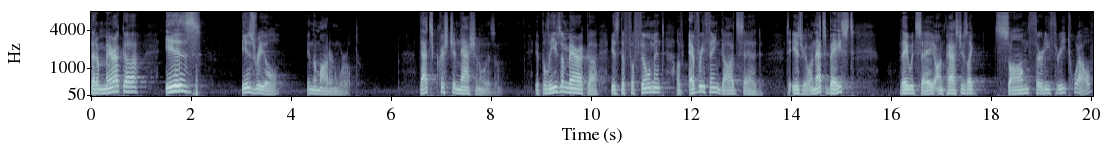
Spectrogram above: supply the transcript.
That America is Israel in the modern world. That's Christian nationalism. It believes America is the fulfillment of everything God said to Israel. And that's based, they would say, on passages like Psalm 33 12,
